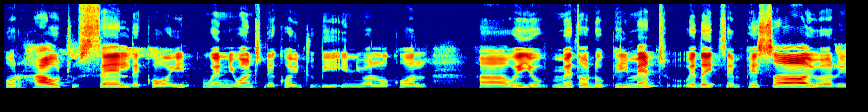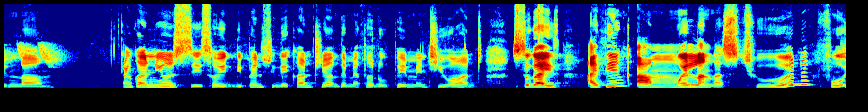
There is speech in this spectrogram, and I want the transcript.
or how to sell the coin when you want the coin to be in your local uh, way of method of payment, whether it's M-Pesa, you are in um, you can use so it depends with the country and the method of payment you want so guys i think i'm well understood for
